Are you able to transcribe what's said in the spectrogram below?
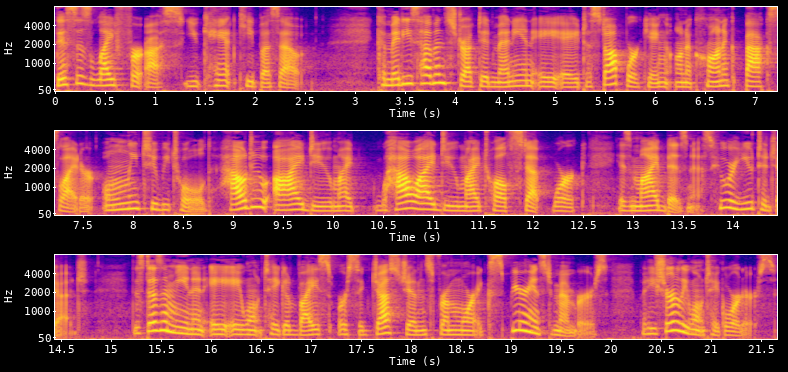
This is life for us. You can't keep us out. Committees have instructed many in AA to stop working on a chronic backslider only to be told, "How do I do my how I do my 12-step work is my business. Who are you to judge?" This doesn't mean an AA won't take advice or suggestions from more experienced members, but he surely won't take orders.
